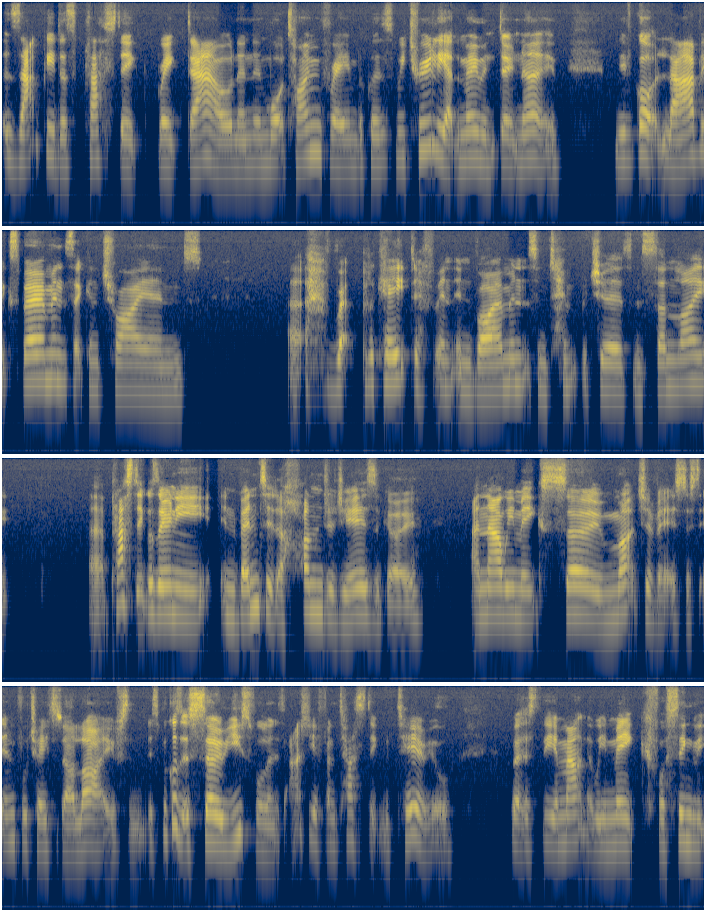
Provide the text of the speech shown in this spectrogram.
exactly does plastic break down and in what time frame because we truly at the moment don't know. We've got lab experiments that can try and uh, replicate different environments and temperatures and sunlight. Uh, plastic was only invented a hundred years ago, and now we make so much of it. It's just infiltrated our lives, and it's because it's so useful and it's actually a fantastic material but it's the amount that we make for single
